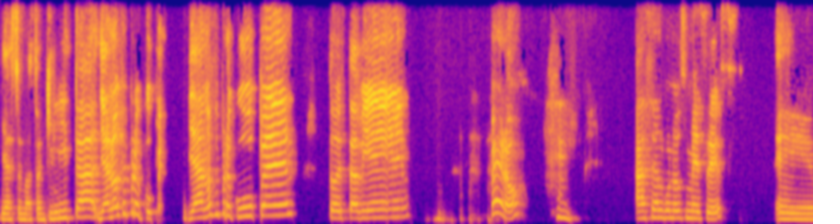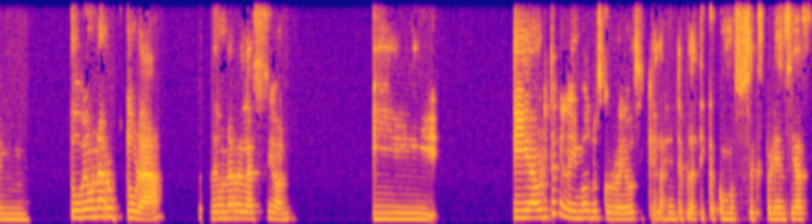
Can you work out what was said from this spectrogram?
ya estoy más tranquilita. Ya no se preocupen, ya no se preocupen, todo está bien. Pero hace algunos meses eh, tuve una ruptura de una relación y, y ahorita que leímos los correos y que la gente platica como sus experiencias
